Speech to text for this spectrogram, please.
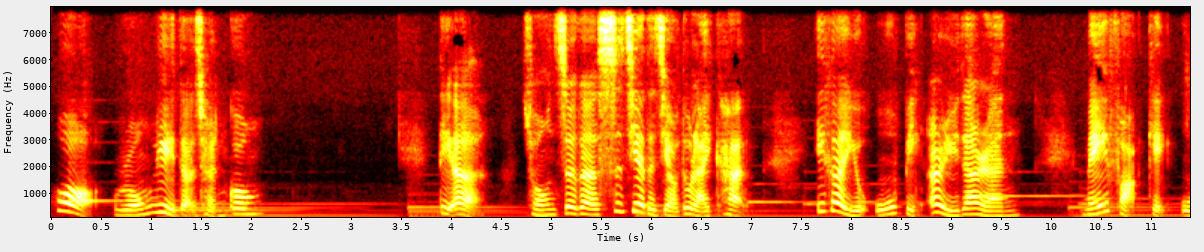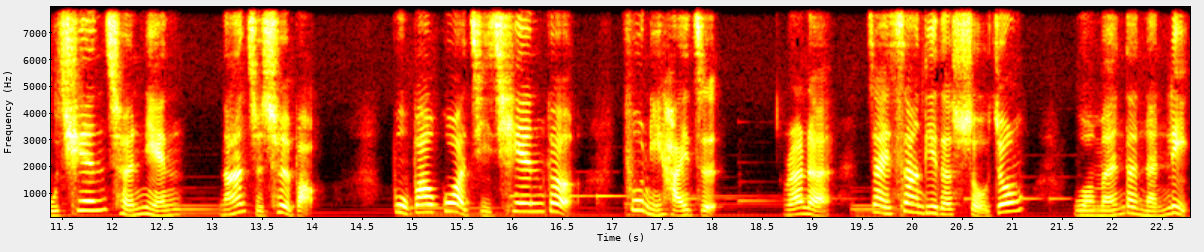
或荣誉的成功。第二，从这个世界的角度来看，一个有五饼二鱼的人，没法给五千成年男子吃饱，不包括几千个。妇女孩子，然而在上帝的手中，我们的能力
